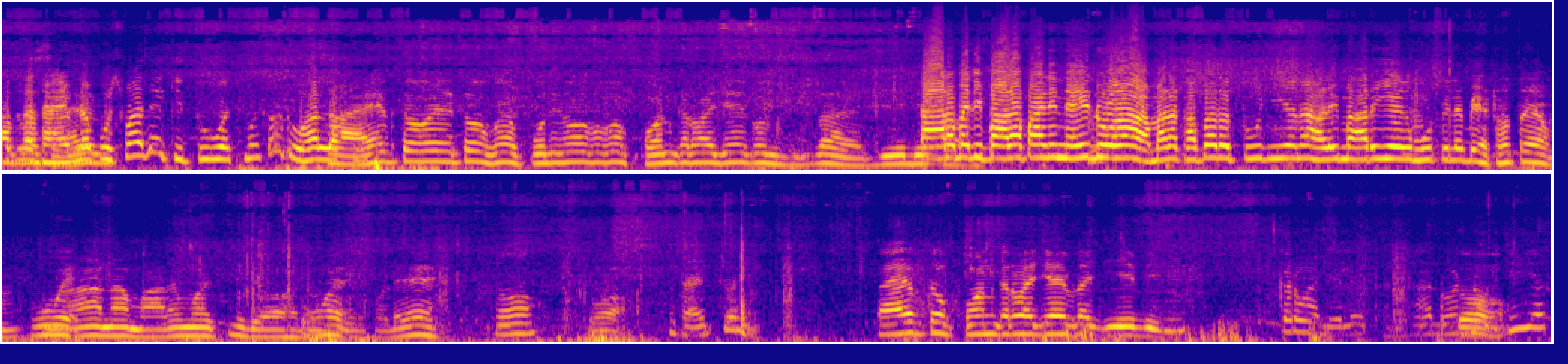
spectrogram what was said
આપણા સાહેબ ને પૂછવા દે કે તું વચમાં તો ડોહા. સાહેબ તો હવે તો પોલીસ ફોન કરવા જાય કોઈ તારા બધી પાળા પાણી નહીં ડોહા. મને ખબર હોય તું જ એને હળી મારી હું પેલે બેઠો તો એમ. ના ના મારે માં શું દેવા પડે? તો? સાહેબ તો સાહેબ તો ફોન કરવા જાય પેલા જીએબી કરવા દે લે આ દોઢ યાર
